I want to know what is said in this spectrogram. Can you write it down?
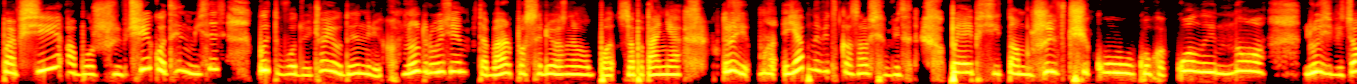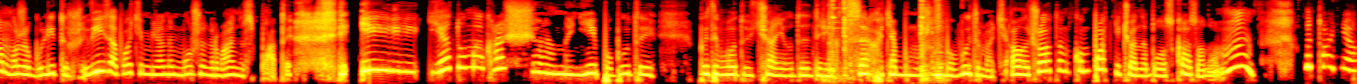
пепсі або живчик один місяць, пити воду чай один рік. Ну, друзі, тепер по серйозному запитання. Друзі, я б не відказався від пепсі, там, живчику, кока-коли, но, друзі, від цього може боліти живіт, а потім я не можу нормально спати. І я думаю, краще мені побути пити воду чай один рік. Це хоча б можливо витримати. Але що там компот нічого не було сказано? питання.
